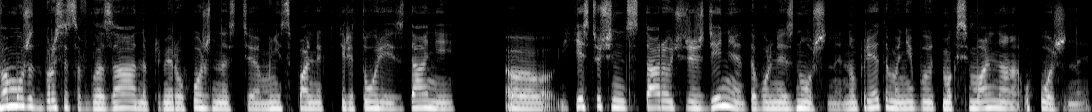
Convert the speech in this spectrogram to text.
Вам может броситься в глаза, например, ухоженность муниципальных территорий, зданий – Э, есть очень старые учреждения, довольно изношенные, но при этом они будут максимально ухоженные.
